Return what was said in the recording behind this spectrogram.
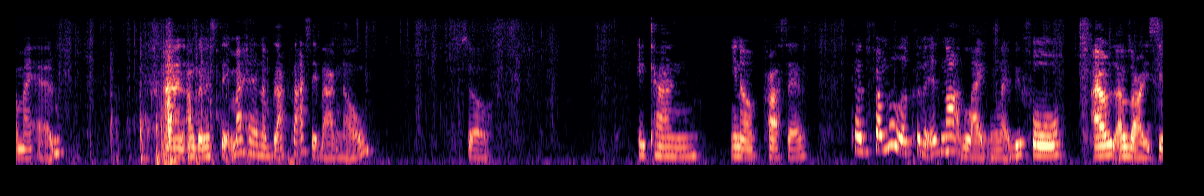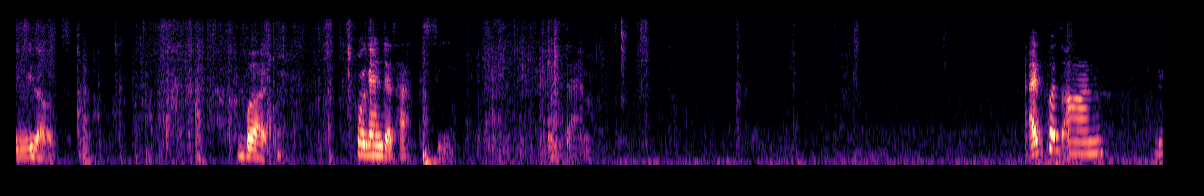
of my head. And I'm going to stick my head in a black plastic bag now. So it can, you know, process. Because from the look of it, it's not lightning. Like before, I was, I was already seeing results. but we're gonna just have to see. I put on the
